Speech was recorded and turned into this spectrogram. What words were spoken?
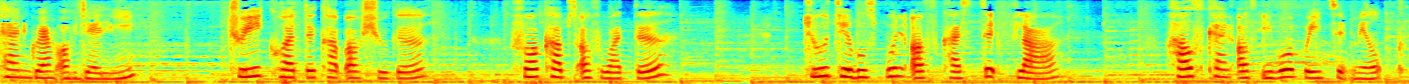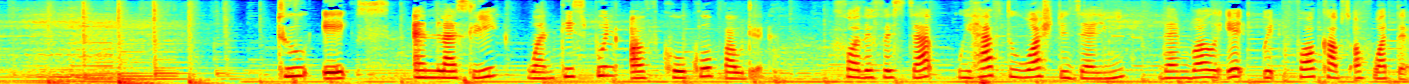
Ten gram of jelly, three quarter cup of sugar, four cups of water, two tablespoon of custard flour, half can of evaporated milk, two eggs, and lastly 1 teaspoon of cocoa powder. For the first step, we have to wash the jelly, then boil it with 4 cups of water.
